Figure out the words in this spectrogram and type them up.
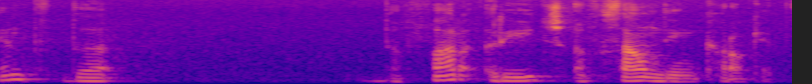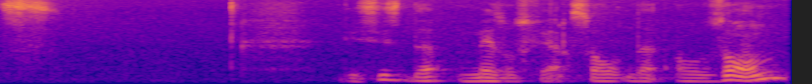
And the, the far reach of sounding rockets. This is the mesosphere. So the ozone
